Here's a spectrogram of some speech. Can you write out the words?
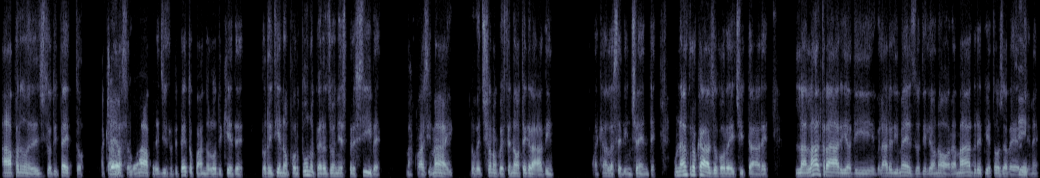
aprono il registro di petto. La Callas Certo. lo apre il registro di petto quando lo richiede lo ritiene opportuno per ragioni espressive, ma quasi mai. Dove ci sono queste note gravi, la Callas è vincente. Un altro caso vorrei citare, la l'altra aria di l'aria di mezzo di Leonora, Madre pietosa Sì. vergine,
